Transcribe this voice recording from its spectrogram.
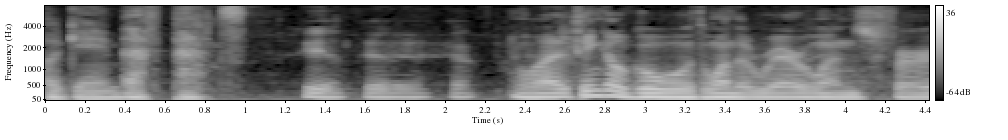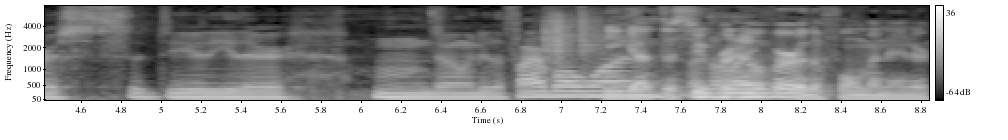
a game. F pets. Yeah, yeah, yeah, yeah. Well, I think I'll go with one of the rare ones first. To do either. Hmm, do I want to do the fireball one? you got the or light- supernova or the fulminator.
